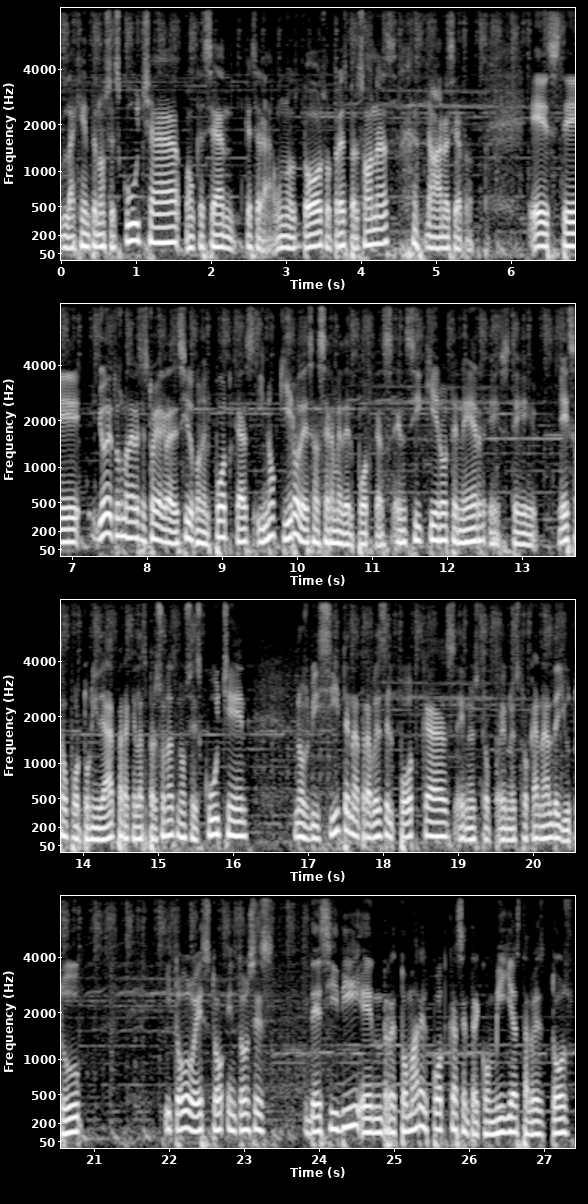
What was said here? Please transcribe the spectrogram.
la gente nos escucha, aunque sean, ¿qué será? Unos dos o tres personas. no, no es cierto. Este, yo de todas maneras estoy agradecido con el podcast y no quiero deshacerme del podcast. En sí quiero tener este esa oportunidad para que las personas nos escuchen, nos visiten a través del podcast en nuestro en nuestro canal de YouTube y todo esto. Entonces decidí en retomar el podcast entre comillas, tal vez dos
